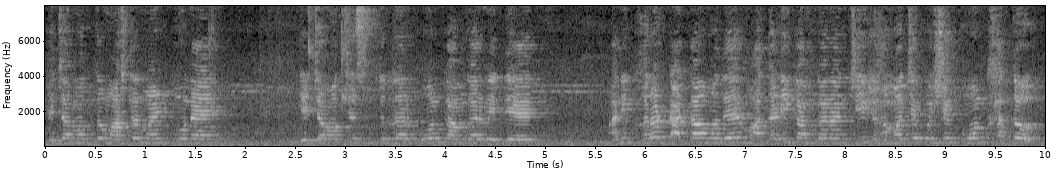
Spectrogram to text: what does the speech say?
ह्याच्या मागचं मास्टर माइंड कोण आहे? याच्या मागचे सूत्रधार कोण कामगार नेते आहेत? आणि खरं टाटामध्ये माथाडी कामगारांची घामाचे पैसे कोण खातं?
